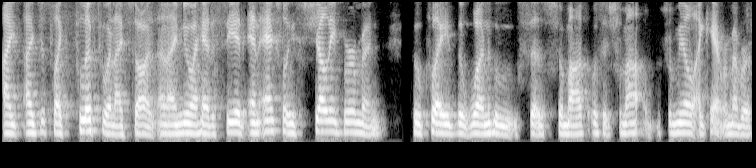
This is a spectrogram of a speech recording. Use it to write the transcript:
I, I just like flipped when I saw it and I knew I had to see it. And actually, Shelley Berman, who played the one who says Shema, was it Shema, Shamil? I can't remember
